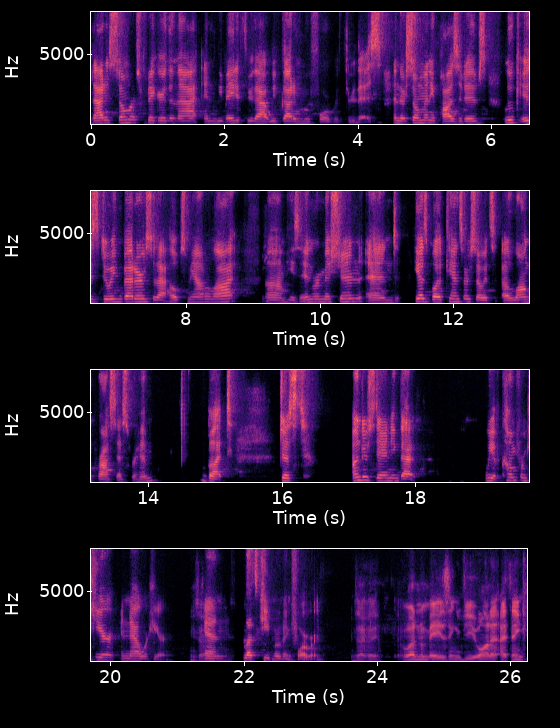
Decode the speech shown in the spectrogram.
That is so much bigger than that. And we made it through that. We've got to move forward through this. And there's so many positives. Luke is doing better. So that helps me out a lot. Um, he's in remission and he has blood cancer. So it's a long process for him. But just understanding that we have come from here and now we're here. Exactly. And let's keep moving forward. Exactly. What an amazing view on it. I think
